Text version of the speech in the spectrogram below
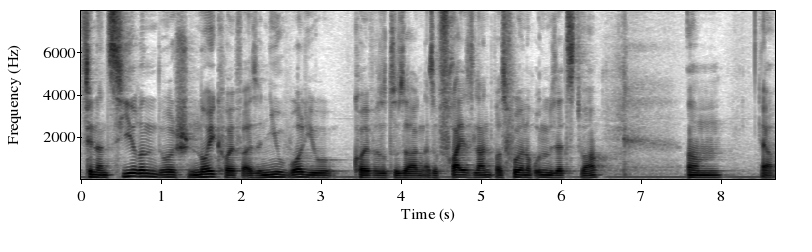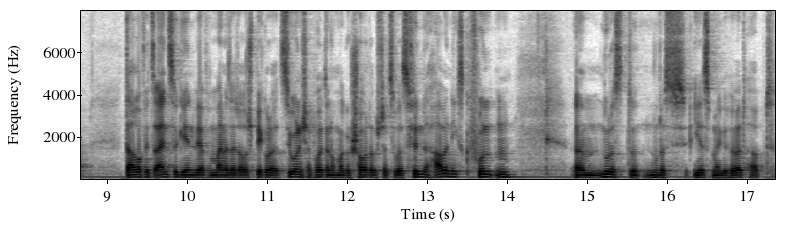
finanzieren durch Neukäufe, also New Value Käufe sozusagen, also freies Land, was vorher noch unbesetzt war. Ähm, ja, darauf jetzt einzugehen, wäre von meiner Seite aus Spekulation. Ich habe heute nochmal geschaut, ob ich dazu was finde, habe nichts gefunden. Ähm, nur, dass, nur, dass ihr es mal gehört habt.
